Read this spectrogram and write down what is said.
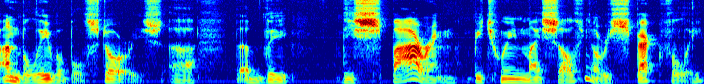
Unbelievable stories. Uh, the, the the sparring between myself, you know, respectfully,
